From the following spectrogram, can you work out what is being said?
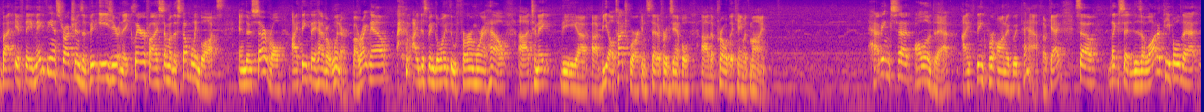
But if they make the instructions a bit easier and they clarify some of the stumbling blocks, and there's several, I think they have a winner. But right now, I've just been going through firmware hell uh, to make the uh, uh, BL Touch work instead of, for example, uh, the Probe that came with mine. Having said all of that, I think we're on a good path, okay? So, like I said, there's a lot of people that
